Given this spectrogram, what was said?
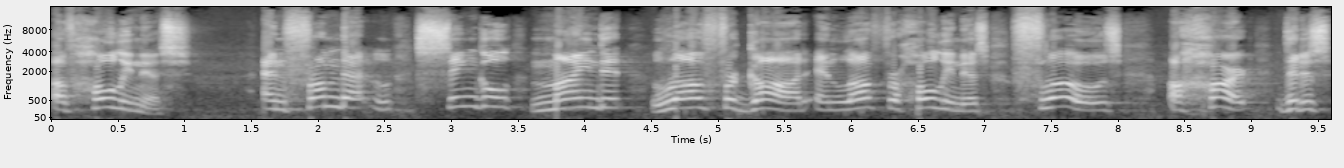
of holiness. And from that single minded love for God and love for holiness flows a heart that is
